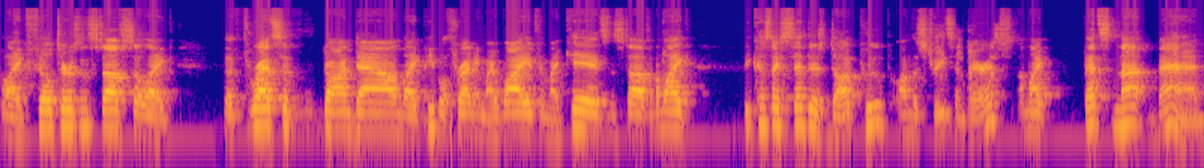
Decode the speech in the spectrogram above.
like filters and stuff. So like the threats have gone down, like people threatening my wife and my kids and stuff. And I'm like, because I said there's dog poop on the streets in Paris, I'm like, that's not bad.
